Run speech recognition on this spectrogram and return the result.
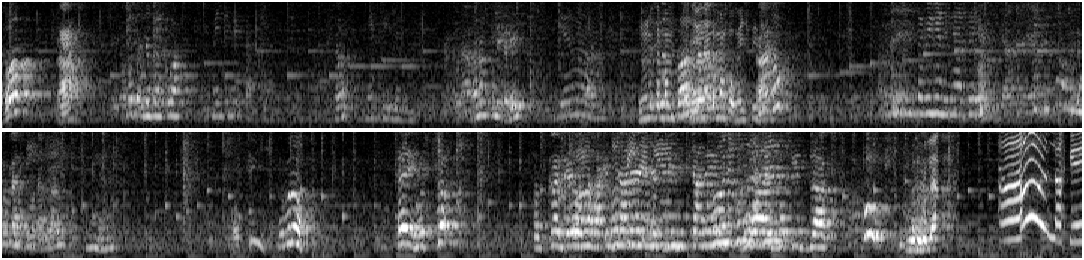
Oh! Ha? Puta niya ba ko ah? May dinisa siya. Ha? May siling. Ano, sili ka din? Yeah. Yung masamang, Ba? yung masamang ko, may sili. Ha? Oh! Sabi nga ni Ate Rose, Okay. Nabulo! Hey, what's up? Subscribe kayo sa aking konti channel, yan. SBB channel, Oh, Buhay. Bukid Vlog. Woo! Gula. Ah, laki!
